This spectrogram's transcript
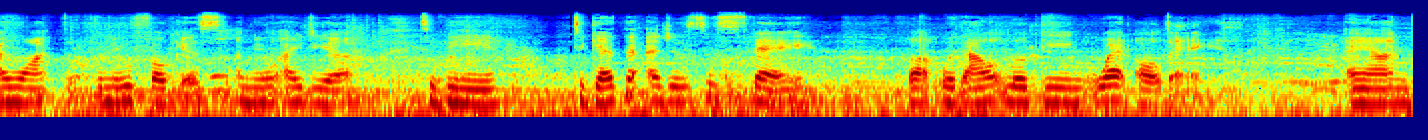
I want the, new focus, a new idea to be to get the edges to stay, but without looking wet all day. And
